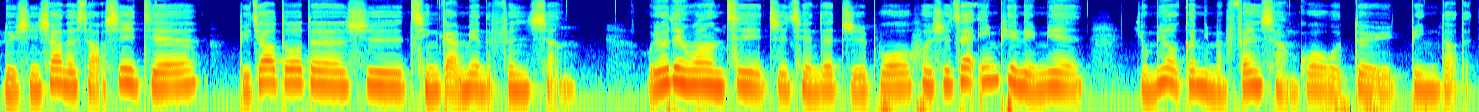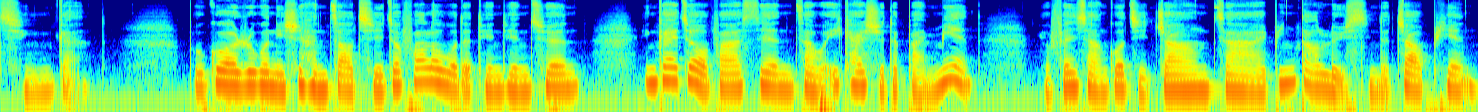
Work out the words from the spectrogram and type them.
旅行上的小细节，比较多的是情感面的分享。我有点忘记之前在直播或是在音频里面有没有跟你们分享过我对于冰岛的情感。不过如果你是很早期就 follow 我的甜甜圈，应该就有发现，在我一开始的版面有分享过几张在冰岛旅行的照片。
